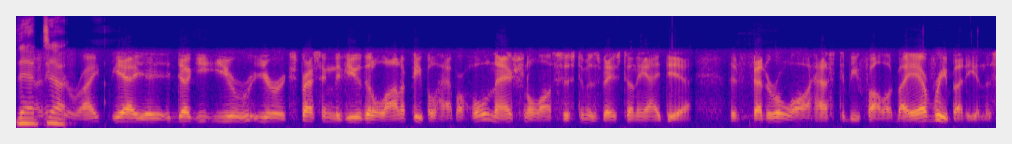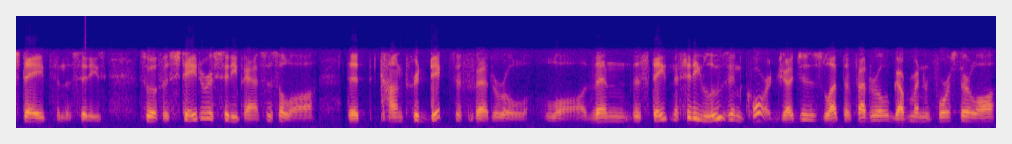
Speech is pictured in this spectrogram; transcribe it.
That uh, you're right. Yeah, Doug, you- you're you're expressing the view that a lot of people have. Our whole national law system is based on the idea that federal law has to be followed by everybody in the states and the cities. So if a state or a city passes a law that contradicts a federal law, then the state and the city lose in court. Judges let the federal government enforce their law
